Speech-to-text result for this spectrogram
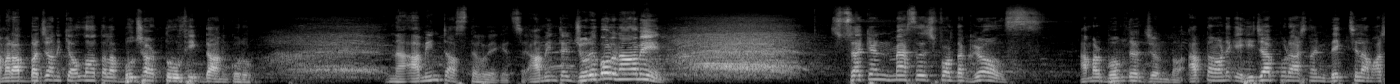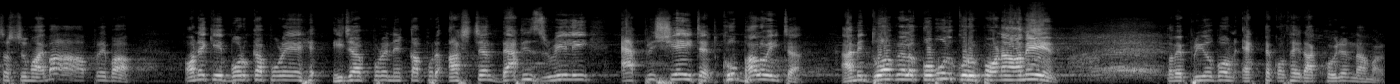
আমার আব্বাজানকে আল্লাহ তালা বোঝার তৌফিক দান করুক? না, আমিনটা আসতে হয়ে গেছে। আমিনটা জোরে বলো না আমিন। Second message for the girls আমার বোনদের জন্য। আপনার অনেকে হিজাব পরে আসেন, আমি দেখছিলাম আসার সময়। বাপ রে বাপ। অনেকে বোরকা পরে হিজাব পরে নেকাব পরে আসছেন। দ্যাট ইজ রিয়েলি অ্যাপ্রিসিয়েটেড খুব ভালো এইটা। আমি দোয়া করে কবুল করুক না আমিন। তবে প্রিয় বোন, একটা কথাই রাগ কইলেন না আমার।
